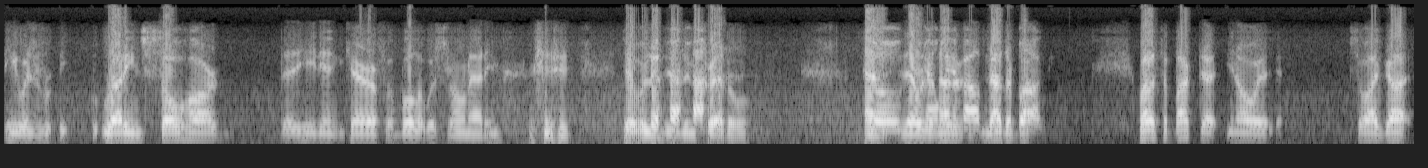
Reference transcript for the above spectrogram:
he was rutting so hard that he didn't care if a bullet was thrown at him. it was it was incredible. And so there was another another buck. buck. Well, it's a buck that you know. It, so I've got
